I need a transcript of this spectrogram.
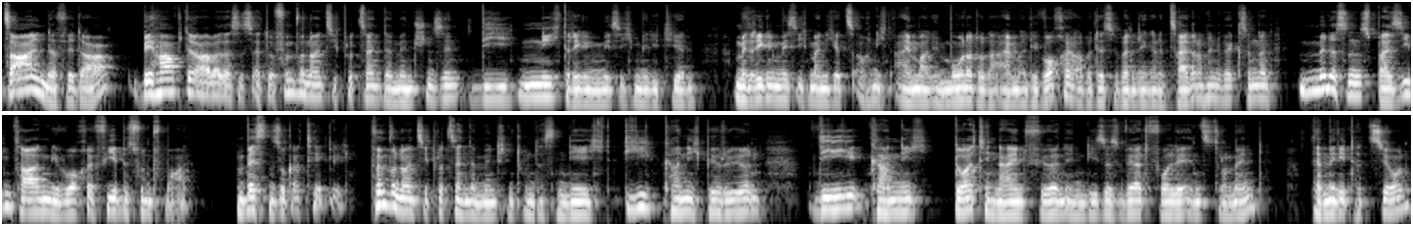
Zahlen dafür da, behaupte aber, dass es etwa 95 Prozent der Menschen sind, die nicht regelmäßig meditieren. Und mit regelmäßig meine ich jetzt auch nicht einmal im Monat oder einmal die Woche, aber das über einen längeren Zeitraum hinweg, sondern mindestens bei sieben Tagen die Woche vier bis fünf Mal. Am besten sogar täglich. 95 Prozent der Menschen tun das nicht. Die kann ich berühren, die kann ich dort hineinführen in dieses wertvolle Instrument der Meditation,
